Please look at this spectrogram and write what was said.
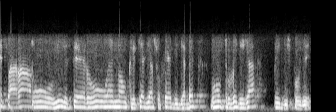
un parent ou une sœur ou un oncle qui a déjà souffert de diabète, vous vous trouvez déjà prédisposé.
